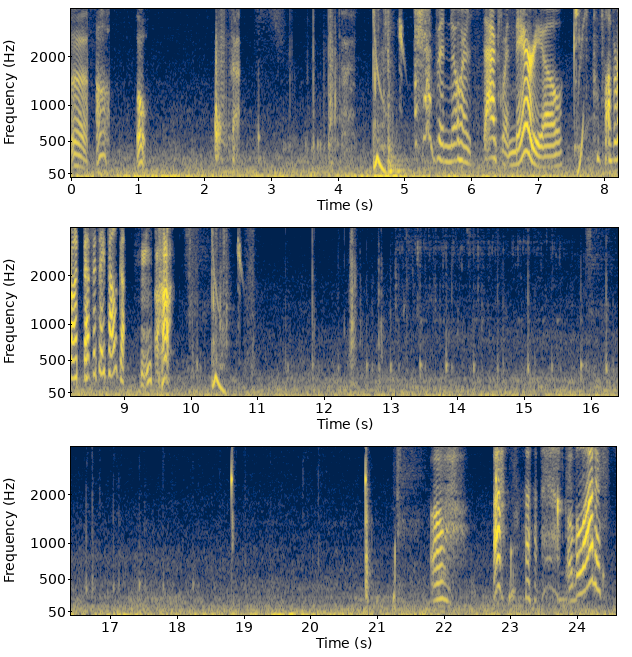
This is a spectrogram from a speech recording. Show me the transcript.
Uh, oh. Oh. Benor Sacranario. Paparon Befete Pelka. Aha. Oh. Ah. Ovalanis.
